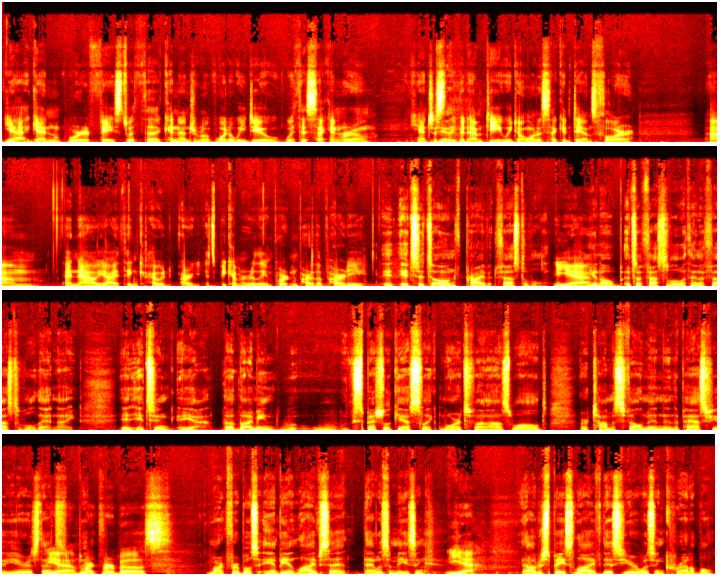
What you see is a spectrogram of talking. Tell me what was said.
yeah, again, we're faced with the conundrum of what do we do with the second room? We can't just Yeah. leave it empty. We don't want a second dance floor. Um, and now, yeah, I think I would argue it's become a really important part of the party. It, it's its own private festival. Yeah. you know, it's a festival within a festival that night. It, it's in yeah. The, the- I mean, w- w- special guests like Moritz von Oswald or Thomas Fehlmann in the past few years. That's yeah, been- Mark Verbos. Mark Verbos' ambient live set. That was amazing. Yeah, Outer Space Live this year was incredible.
